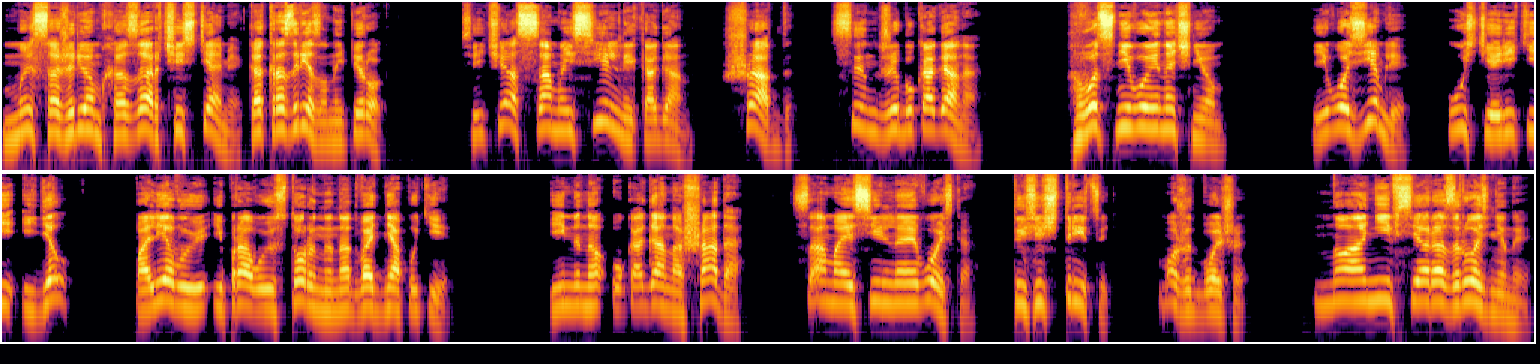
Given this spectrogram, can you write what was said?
Мы сожрем хазар частями, как разрезанный пирог. Сейчас самый сильный Каган — Шад, сын Джибукагана. Вот с него и начнем. Его земли, устье реки Идел, по левую и правую стороны на два дня пути. Именно у Кагана Шада самое сильное войско, тысяч тридцать, может больше. Но они все разрознены,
